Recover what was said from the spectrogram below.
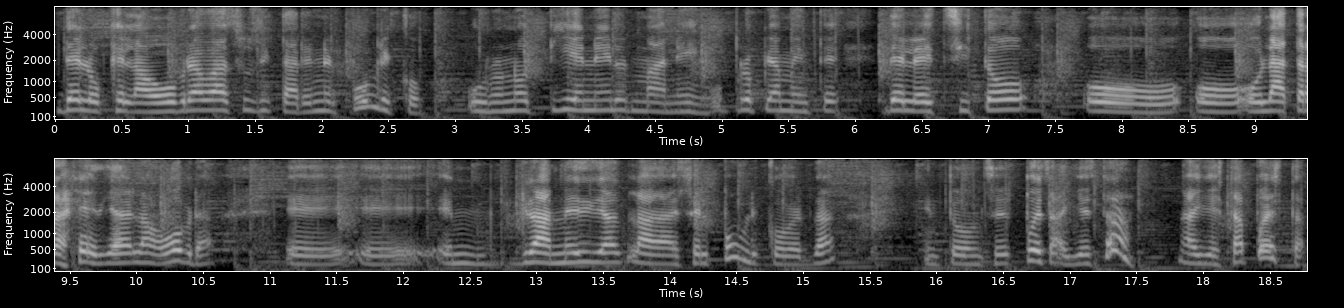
de lo que la obra va a suscitar en el público. Uno no tiene el manejo propiamente del éxito o, la tragedia de la obra. Eh, eh, en gran medida la da es el público, ¿verdad? Entonces, pues ahí está, ahí está puesta,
